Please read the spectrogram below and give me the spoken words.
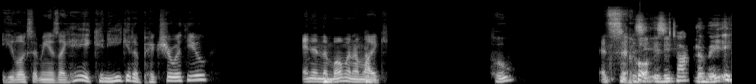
he looks at me and is like, "Hey, can he get a picture with you?" And in the moment, I'm like, "Who?" And so Is he, is he talking to me?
